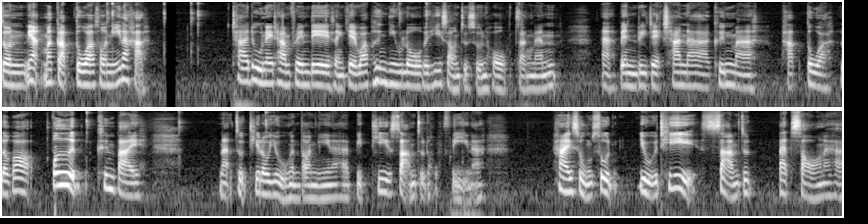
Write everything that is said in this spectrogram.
จนเนี่ยมากลับตัวโซนนี้แหละค่ะ ถ้าดูใน time frame day สังเกตว่าเพิ่งนิวโลไปที่ 2.06 จากนั้นอะเป็น rejection นะคะขึ้นมา พักตัว แล้วก็ปืดขึ้นไปณนะจุดที่เราอยู่กันตอนนี้นะคะ ปิดที่ 3.64 นะไฮสูงสุดอยู่ที่ 3.82 นะคะ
